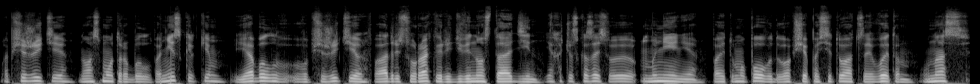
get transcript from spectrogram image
общежитии, но осмотр был по нескольким. Я был в общежитии по адресу Раквери 91. Я хочу сказать свое мнение по этому поводу, вообще по ситуации в этом. У нас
